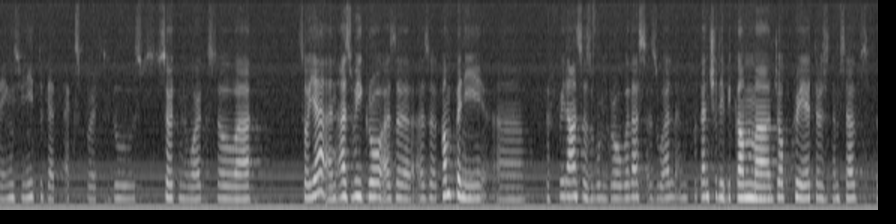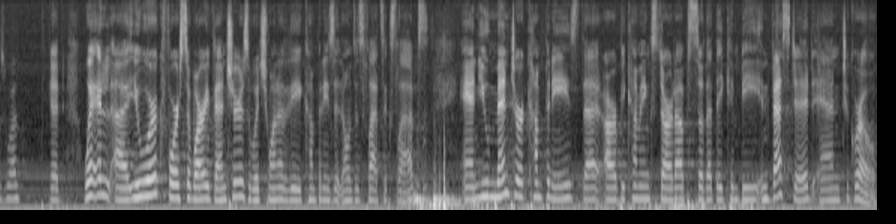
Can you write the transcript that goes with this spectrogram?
things. You need to get experts to do certain work. So uh, so yeah, and as we grow as a as a company. Uh, the freelancers will grow with us as well and potentially become uh, job creators themselves as well. Good. Well, uh, you work for Sawari Ventures, which one of the companies that owns is Flat6Labs, and you mentor companies that are becoming startups so that they can be invested and to grow.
